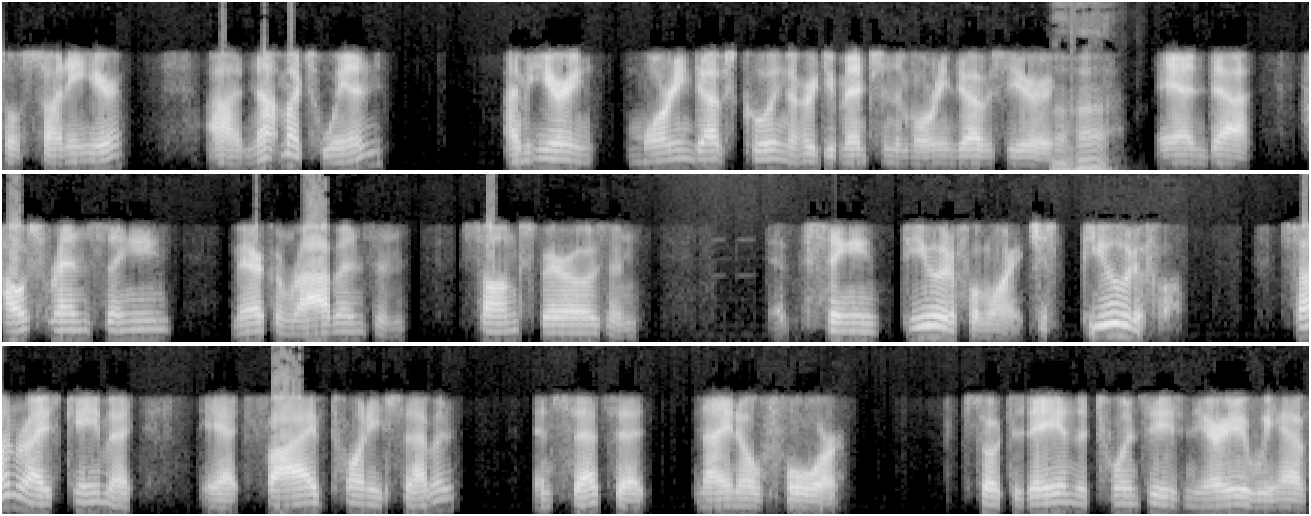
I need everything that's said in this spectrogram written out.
so sunny here. Uh, not much wind. I'm hearing mourning doves cooing. I heard you mention the mourning doves here. Uh-huh. And uh, house wrens singing, American robins and song sparrows and singing. Beautiful morning, just beautiful. Sunrise came at at 5:27 and sets at 9:04. So today in the Twin Cities area we have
